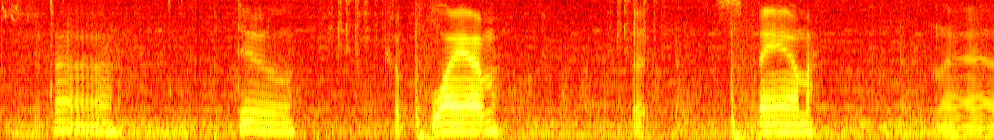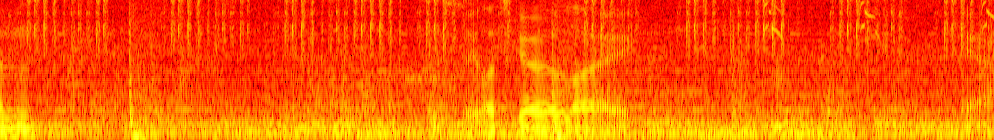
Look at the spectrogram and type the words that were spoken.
Da, da, da, do. Kablam. But spam. And then. Let's see, let's go like. Yeah.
